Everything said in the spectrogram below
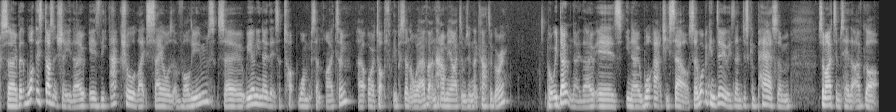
so, but what this doesn't show you though is the actual like sales volumes. So we only know that it's a top one percent item uh, or a top three percent or whatever, and how many items in that category. What we don't know though is you know what actually sells. So what we can do is then just compare some some items here that I've got.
